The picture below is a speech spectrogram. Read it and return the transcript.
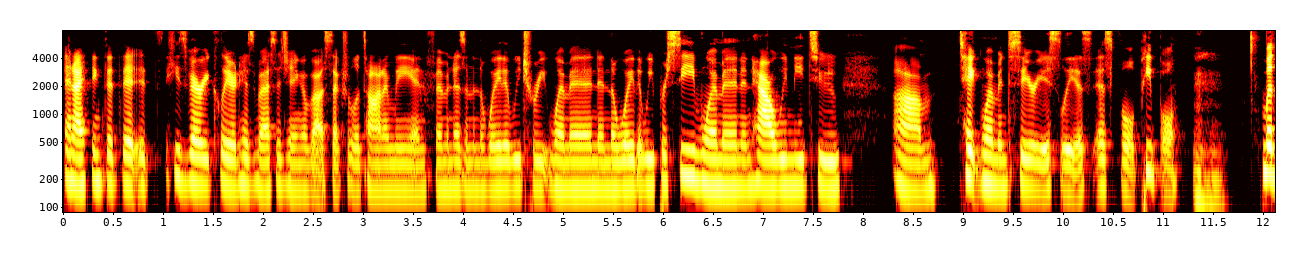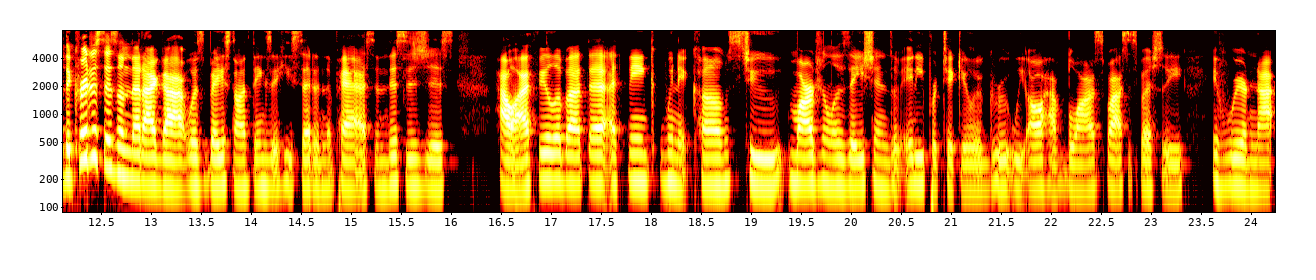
And I think that, that it's he's very clear in his messaging about sexual autonomy and feminism and the way that we treat women and the way that we perceive women and how we need to um, take women seriously as, as full people. Mhm. But the criticism that I got was based on things that he said in the past. And this is just how I feel about that. I think when it comes to marginalizations of any particular group, we all have blind spots, especially if we're not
